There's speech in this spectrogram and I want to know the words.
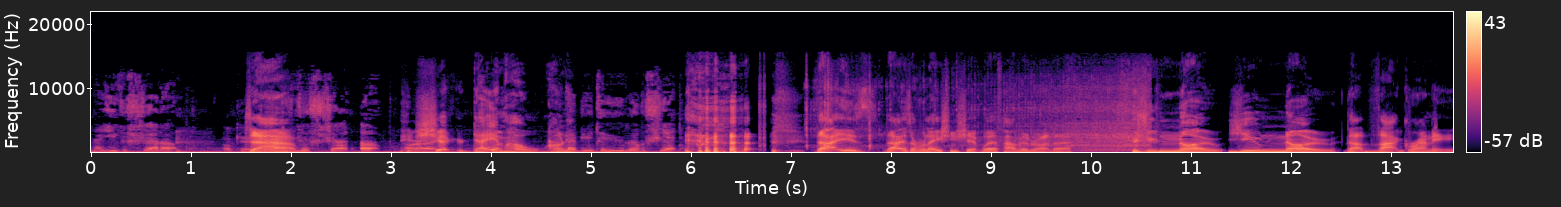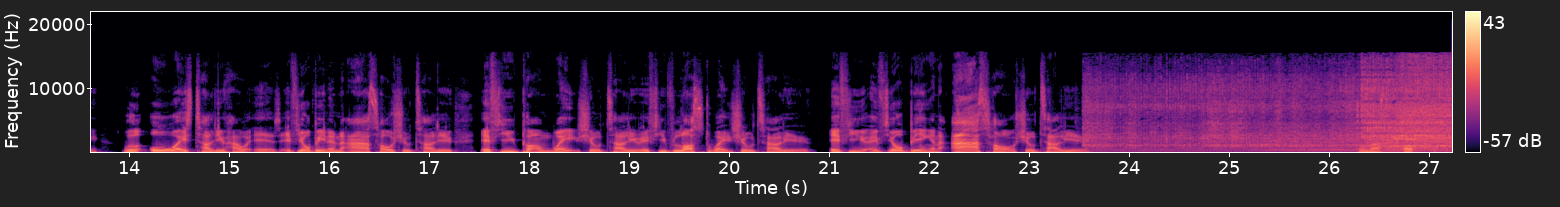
now you just shut up. Okay. Damn, You just shut up. Alright. shut your damn hole. I honey. love you too, you little shit. that is that is a relationship worth having right there because you know you know that that granny will always tell you how it is if you're being an asshole she'll tell you if you put on weight she'll tell you if you've lost weight she'll tell you if you if you're being an asshole she'll tell you oh that's oh,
